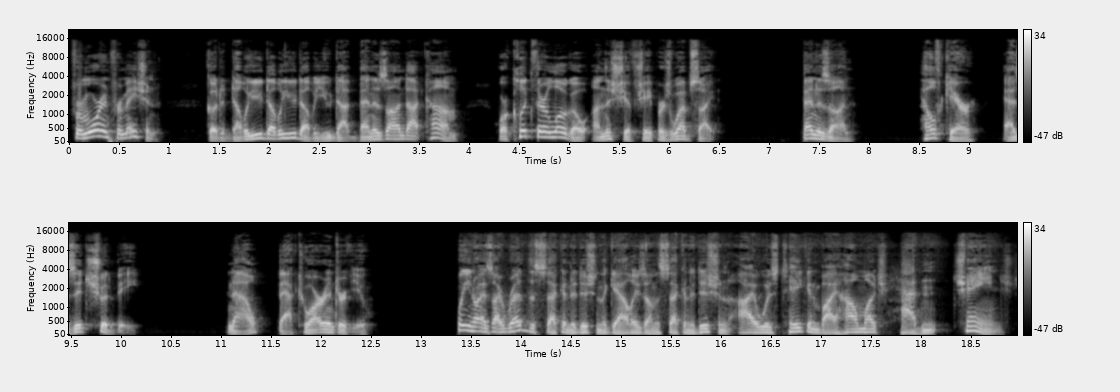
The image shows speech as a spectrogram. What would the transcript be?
For more information, go to www.benezon.com or click their logo on the Shift Shapers website. Benezon. Healthcare as it should be. Now, back to our interview. Well, you know, as I read the second edition, the galleys on the second edition, I was taken by how much hadn't changed.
